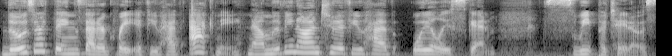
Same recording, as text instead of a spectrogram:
those are things that are great if you have acne. Now, moving on to if you have oily skin, sweet potatoes.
